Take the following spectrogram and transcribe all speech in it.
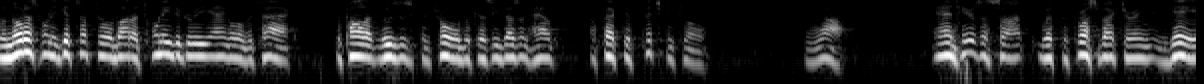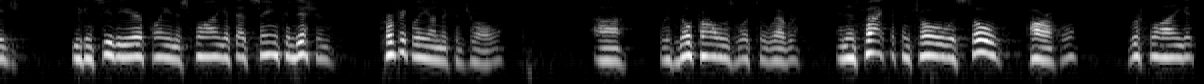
You'll notice when he gets up to about a 20 degree angle of attack, the pilot loses control because he doesn't have effective pitch control. Wow. And here's a shot with the thrust vectoring engaged. You can see the airplane is flying at that same condition, perfectly under control, uh, with no problems whatsoever. And in fact, the control was so powerful, we're flying it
